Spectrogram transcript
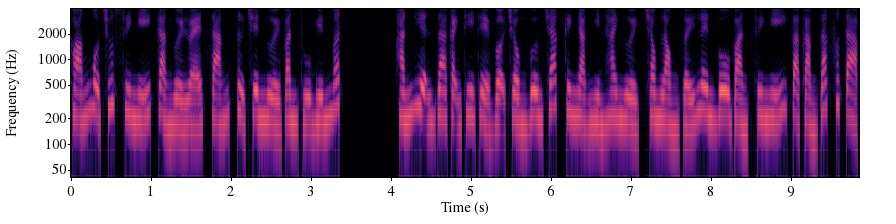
Thoáng một chút suy nghĩ cả người lóe sáng từ trên người văn thú biến mất. Hắn hiện ra cạnh thi thể vợ chồng Vương Trác kinh ngạc nhìn hai người, trong lòng giấy lên vô vàn suy nghĩ và cảm giác phức tạp.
